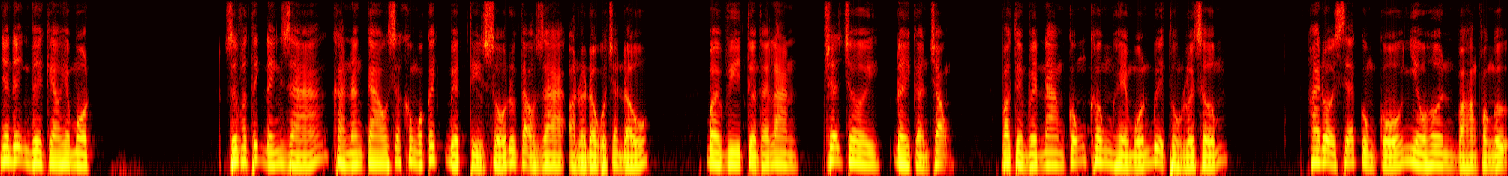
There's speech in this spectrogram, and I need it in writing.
Nhận định về kèo hiệp 1 Giới phân tích đánh giá khả năng cao sẽ không có cách biệt tỷ số được tạo ra ở nửa đầu của trận đấu bởi vì tuyển Thái Lan sẽ chơi đầy cẩn trọng và tuyển Việt Nam cũng không hề muốn bị thủng lưới sớm. Hai đội sẽ củng cố nhiều hơn vào hàng phòng ngự.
